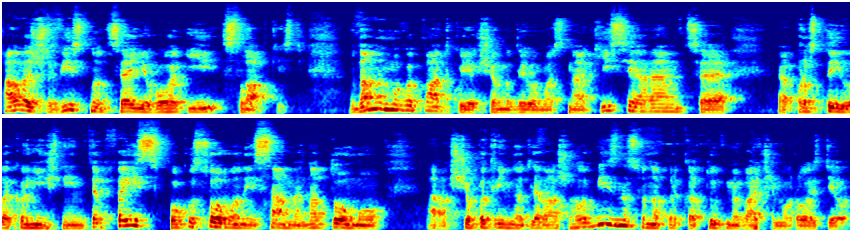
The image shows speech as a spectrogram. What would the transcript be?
Але ж, звісно, це його і слабкість. В даному випадку, якщо ми дивимося на KCRM, це е, простий лаконічний інтерфейс, сфокусований саме на тому, що потрібно для вашого бізнесу. Наприклад, тут ми бачимо розділ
